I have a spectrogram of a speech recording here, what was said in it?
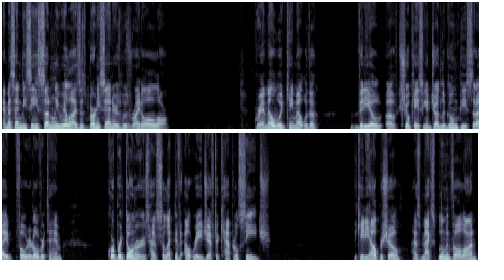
MSNBC suddenly realizes Bernie Sanders was right all along. Graham Elwood came out with a video of showcasing a Judd Legum piece that I forwarded over to him. Corporate donors have selective outrage after Capitol siege. The Katie Halper Show has Max Blumenthal on.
